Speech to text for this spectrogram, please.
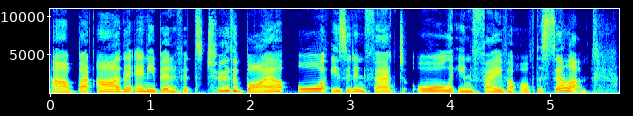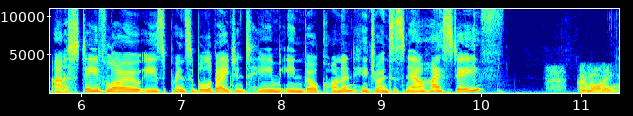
Uh, but are there any benefits to the buyer, or is it in fact all in favour of the seller? Uh, Steve Lowe is principal of agent team in Belconnen. He joins us now. Hi, Steve. Good morning.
